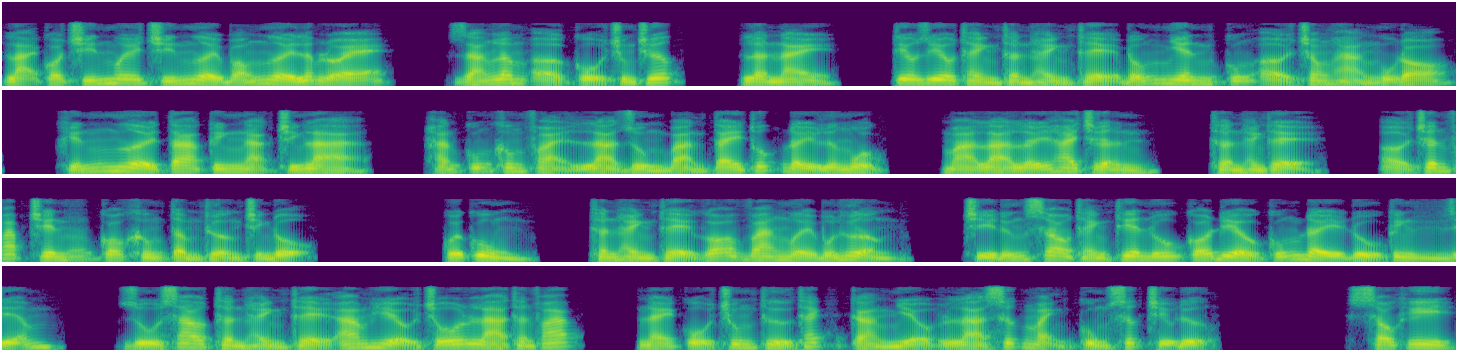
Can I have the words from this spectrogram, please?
lại có 99 người bóng người lấp lóe, dáng lâm ở cổ trung trước, lần này, tiêu diêu thành thần hành thể bỗng nhiên cũng ở trong hàng ngũ đó, khiến người ta kinh ngạc chính là, hắn cũng không phải là dùng bàn tay thúc đẩy lương mục, mà là lấy hai chân, thần hành thể, ở chân pháp trên có không tầm thường trình độ. Cuối cùng, thần hành thể gõ vang 14 hưởng, chỉ đứng sau thánh thiên lũ có điều cũng đầy đủ kinh diễm, dù sao thần hành thể am hiểu chỗ là thân pháp, này cổ trung thử thách càng nhiều là sức mạnh cùng sức chịu đựng. Sau khi,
